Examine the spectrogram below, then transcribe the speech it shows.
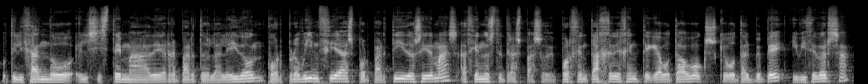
utilizando el sistema de reparto de la ley DON, por provincias, por partidos y demás, haciendo este traspaso de porcentaje de gente que ha votado a Vox que vota al PP y viceversa,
